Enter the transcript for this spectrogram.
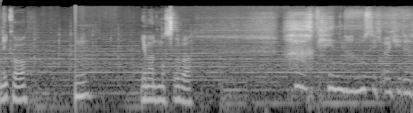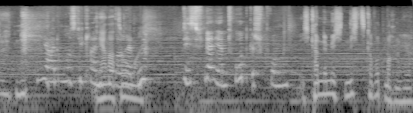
Nico. Hm? Jemand muss rüber. Ach, Kinder, muss ich euch wieder retten. Ja, du musst die kleine Ja, Cora retten. Die ist wieder in ihren Tod gesprungen. Ich kann nämlich nichts kaputt machen hier.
